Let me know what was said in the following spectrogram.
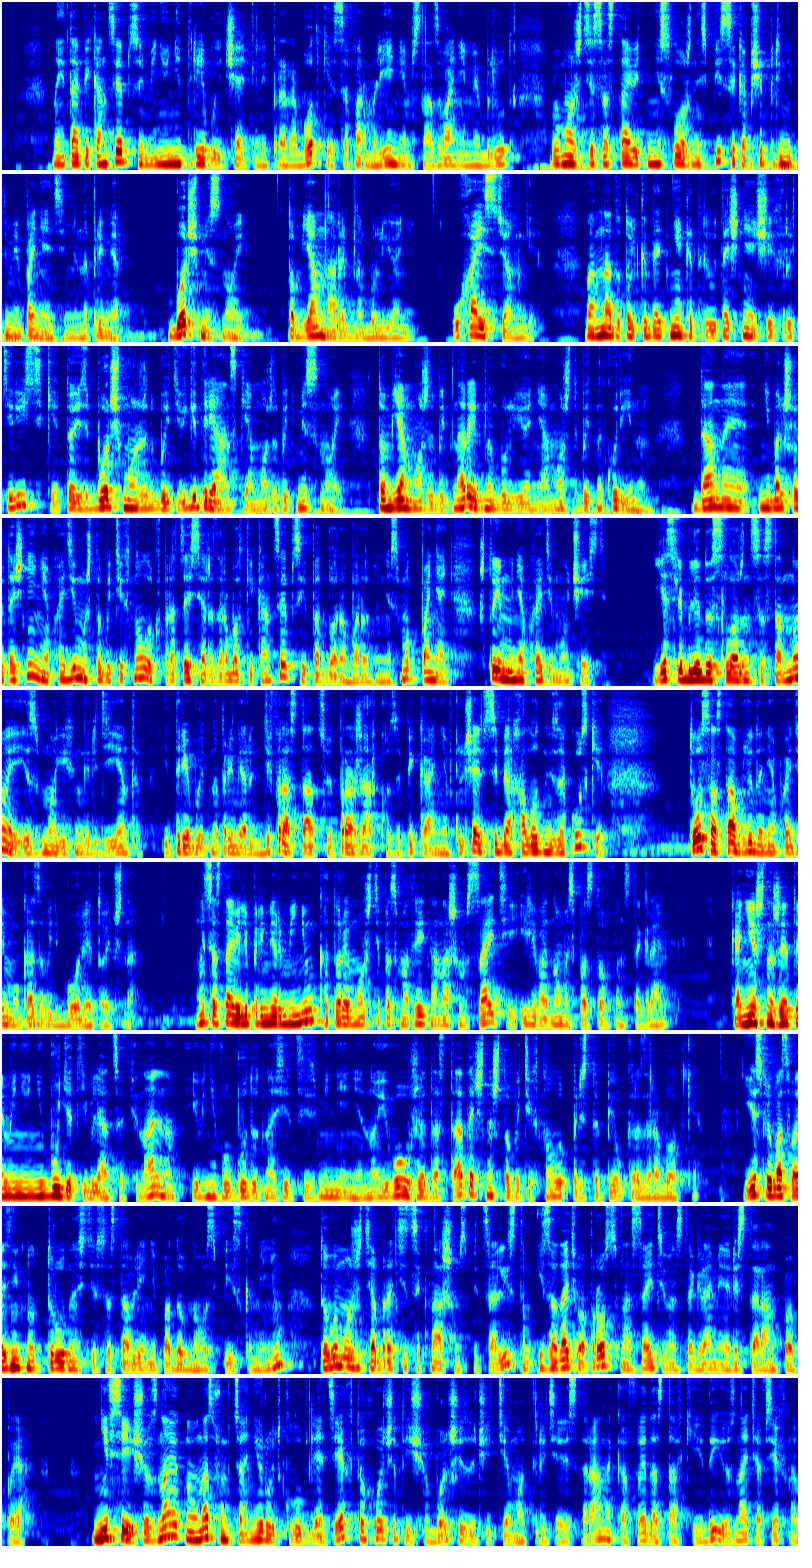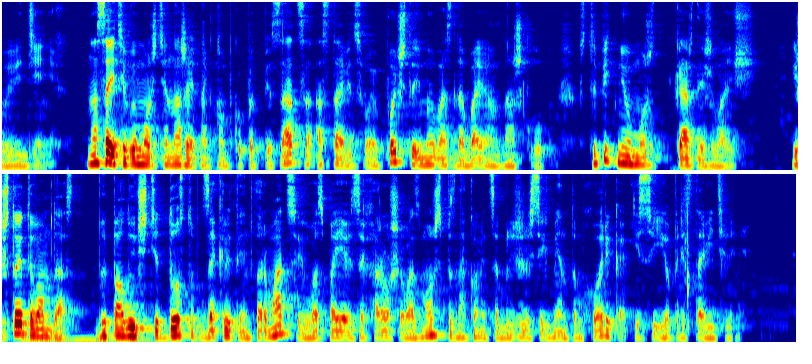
На этапе концепции меню не требует тщательной проработки с оформлением, с названиями блюд. Вы можете составить несложный список общепринятыми понятиями, например, Борщ мясной, том-ям на рыбном бульоне, уха из семги. Вам надо только дать некоторые уточняющие характеристики, то есть борщ может быть вегетарианский, а может быть мясной, том-ям может быть на рыбном бульоне, а может быть на курином. Данное небольшое уточнение необходимо, чтобы технолог в процессе разработки концепции и подбора оборудования смог понять, что ему необходимо учесть. Если блюдо сложно составное из многих ингредиентов и требует, например, дефростацию, прожарку, запекание, включает в себя холодные закуски, то состав блюда необходимо указывать более точно. Мы составили пример меню, которое можете посмотреть на нашем сайте или в одном из постов в Инстаграме. Конечно же, это меню не будет являться финальным, и в него будут носиться изменения, но его уже достаточно, чтобы технолог приступил к разработке. Если у вас возникнут трудности в составлении подобного списка меню, то вы можете обратиться к нашим специалистам и задать вопрос на сайте в Инстаграме ресторан ПП. Не все еще знают, но у нас функционирует клуб для тех, кто хочет еще больше изучить тему открытия ресторана, кафе, доставки еды и узнать о всех нововведениях. На сайте вы можете нажать на кнопку «Подписаться», оставить свою почту, и мы вас добавим в наш клуб. Вступить в него может каждый желающий. И что это вам даст? Вы получите доступ к закрытой информации, у вас появится хорошая возможность познакомиться ближе с сегментом Хорика и с ее представителями.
